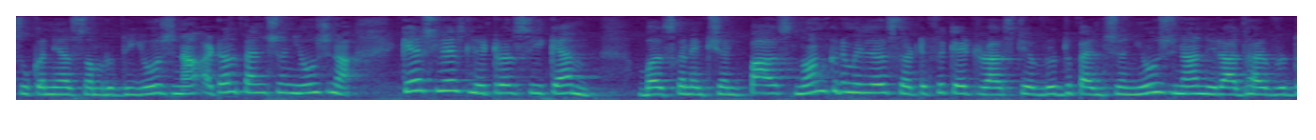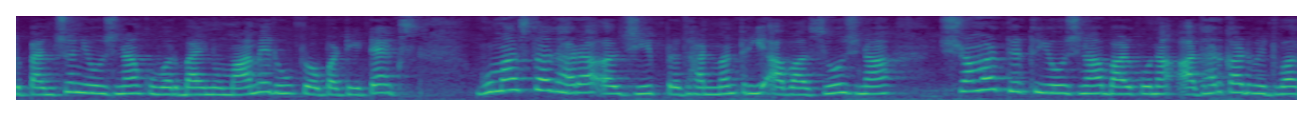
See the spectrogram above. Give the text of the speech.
સુકન્યા સમૃદ્ધિ યોજના, અટલ પેન્શન યોજના, cashless literacy camp, bus connection pass non criminal certificate, રાષ્ટ્રીય વૃદ્ધ પેન્શન યોજના, નિરાધાર વૃદ્ધ પેન્શન યોજના, કુંવરબાઈનું મામેરું, પ્રોપર્ટી ટેક્સ, ગુમાસ્તા ધારા અરજી, પ્રધાનમંત્રી આવાસ યોજના, શ્રમણ તીર્થ યોજના, બાળકોના આધાર કાર્ડ વિધવા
